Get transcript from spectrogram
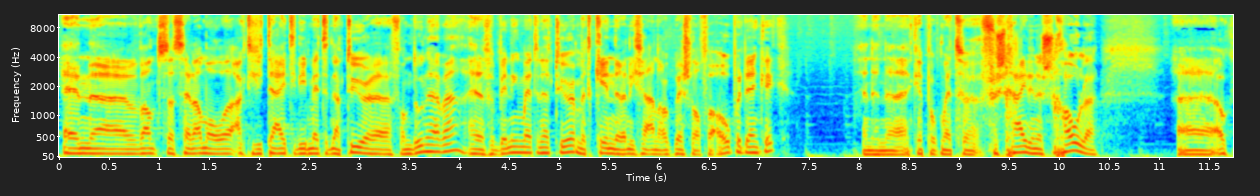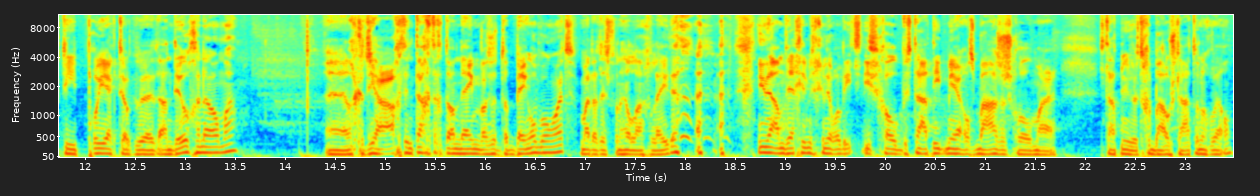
En, uh, want dat zijn allemaal activiteiten die met de natuur van doen hebben. En een verbinding met de natuur. Met kinderen, die zijn er ook best wel voor open, denk ik. En ik heb ook met verschillende scholen ook die projecten ook aan deelgenomen. als ik het jaar 88 dan neem, was het de Bengelbongert. Maar dat is van heel lang geleden. die naam zeg je misschien wel iets. Die school bestaat niet meer als basisschool, maar staat nu, het gebouw staat er nog wel.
